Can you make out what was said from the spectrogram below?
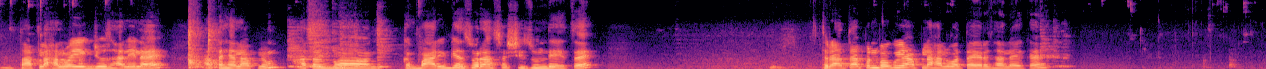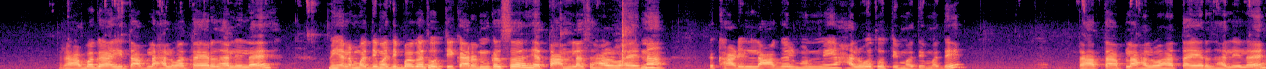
तर आपला हलवा एकजीव झालेला आहे. आता ह्याला आपण असं बारीक गॅसवर असं शिजून द्यायचं आहे. तर आता आपण बघूया आपला हलवा तयार झाला आहे काय. तर हा बघा इथं आपला हलवा तयार झालेला आहे. मी याला मध्ये मध्ये बघत होती कारण कसं ह्या तांदळाचा हलवा आहे ना तर खाडी लागेल म्हणून मी हलवत होते मध्ये मध्ये तर आता आपला हलवा हा तयार झालेला आहे.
